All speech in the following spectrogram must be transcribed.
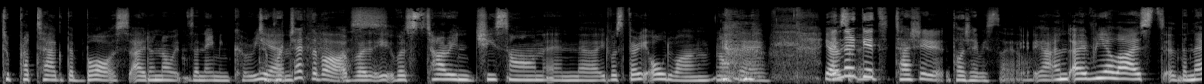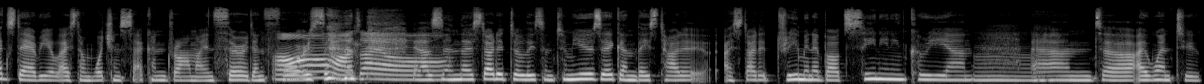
to protect the boss. I don't know the name in Korean. Protect the Boss. Uh, but it was starring Ji Sung, and uh, it was very old one. Okay. Yes. 옛날 게 다시 더 재밌어요. Yeah, and I realized uh, the next day I realized I'm watching second drama and third and fourth. 아, 맞아요. yes, and I started to listen to music, and they started. I started dreaming about singing in Korean, Mm. and uh, I went to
